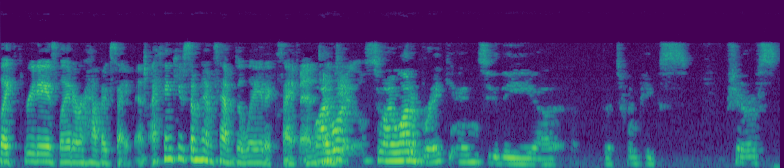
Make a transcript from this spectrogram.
like three days later have excitement. I think you sometimes have delayed excitement. Well, I want, so I want to break into the uh, the Twin Peaks Sheriff's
